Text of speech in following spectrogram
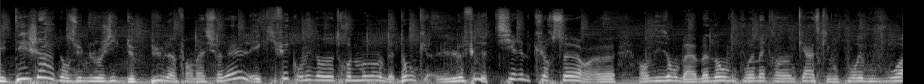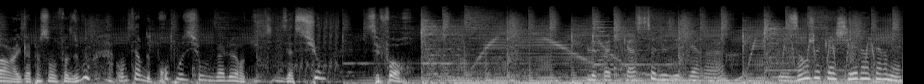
est déjà dans une logique de bulle informationnelle et qui fait qu'on est dans notre monde. Donc le fait de tirer le curseur euh, en disant bah, maintenant vous pourrez mettre un casque et vous pourrez vous voir avec la personne en face de vous, en termes de proposition de valeur, d'utilisation, c'est fort. Le podcast des éclaireurs, les enjeux cachés d'Internet.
